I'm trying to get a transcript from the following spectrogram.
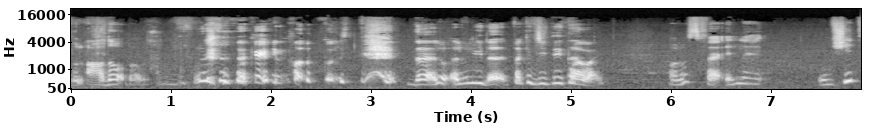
دول اعضاء بقى والحاجات ده قالوا قالوا لي ده الباكج دي تبعي. خلاص؟ فاللي ومشيت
